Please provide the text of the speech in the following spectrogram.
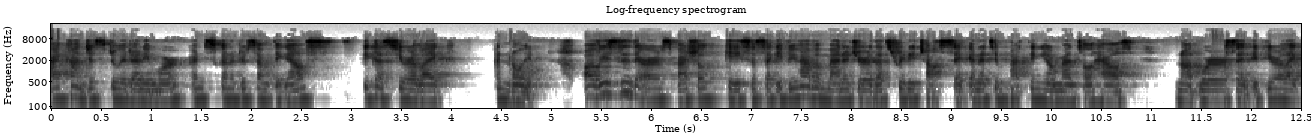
i can't just do it anymore. I'm just going to do something else because you're like annoyed. Obviously there are special cases like if you have a manager that's really toxic and it's impacting your mental health not worth it. If you're like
